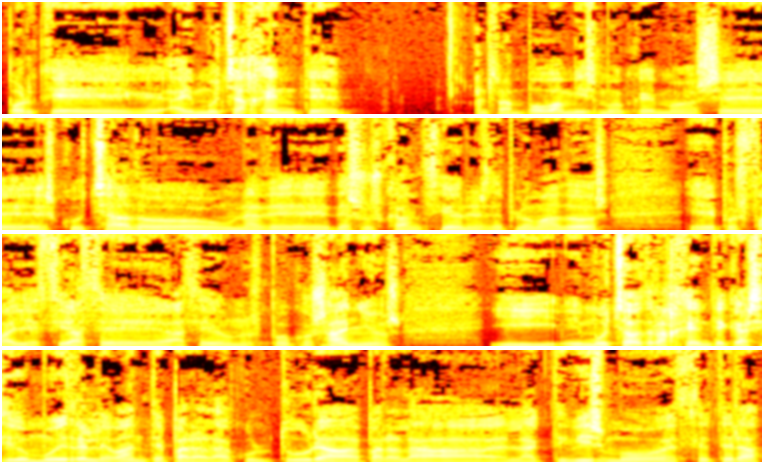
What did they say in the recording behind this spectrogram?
porque hay mucha gente, Rampova mismo, que hemos eh, escuchado una de, de, sus canciones de Ploma 2, eh, pues falleció hace, hace unos pocos años, y, y, mucha otra gente que ha sido muy relevante para la cultura, para la, el activismo, etcétera,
